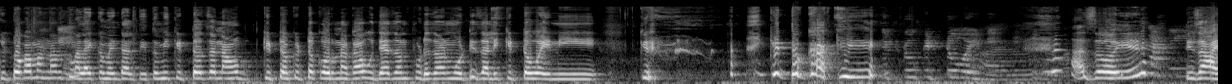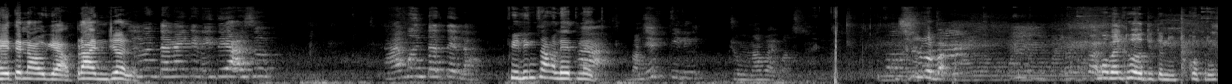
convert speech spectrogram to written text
किट्टो का म्हणणार तू? मला एक कमेंट आलती. तुम्ही किट्टोचं नाव किट्टो किट्टो करू नका. उद्या जाऊन पुढे जाऊन मोठी झाली किट्टो वहिनी. किट्टू काकी. किट्टू किट्टू वहिनी. असं होईल. तिचं आहे ते नाव घ्या. प्रांजल. ते म्हणता नाही की नाही ते असं काय म्हणतात त्याला? फिलिंग चांगले येत नाहीत. बाबा. मोबाईल ठेव तिथं नीट कोपऱ्यात.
